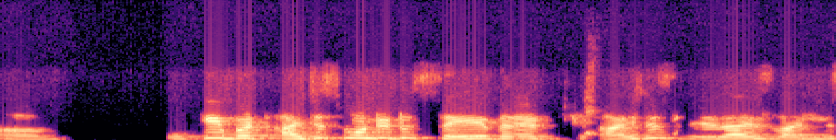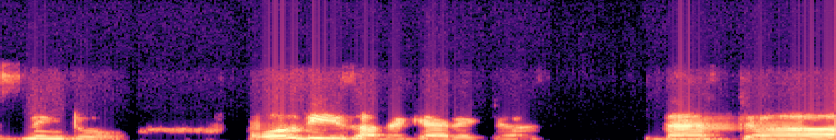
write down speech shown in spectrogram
Um, okay, but I just wanted to say that I just realized while listening to all these other characters that uh,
